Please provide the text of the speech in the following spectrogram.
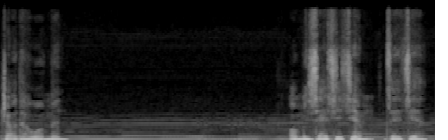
找到我们。我们下期节目再见。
